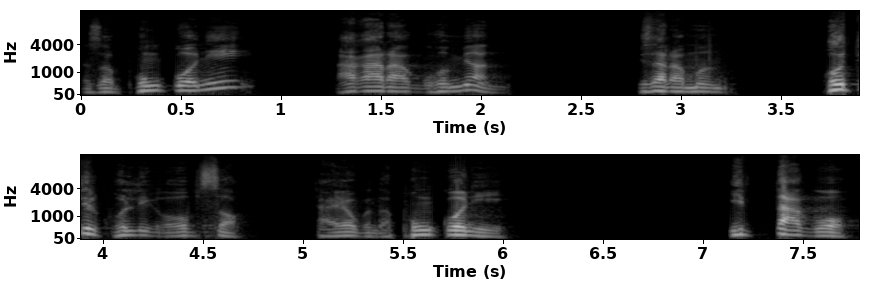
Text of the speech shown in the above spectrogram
그래서 본권이 나가라고 하면 이 사람은 버틸 권리가 없어. 자, 여러분들 본권이 있다고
